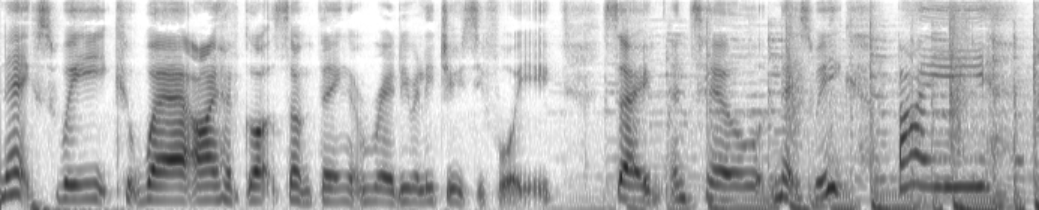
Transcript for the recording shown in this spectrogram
next week where I have got something really, really juicy for you. So until next week, bye.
